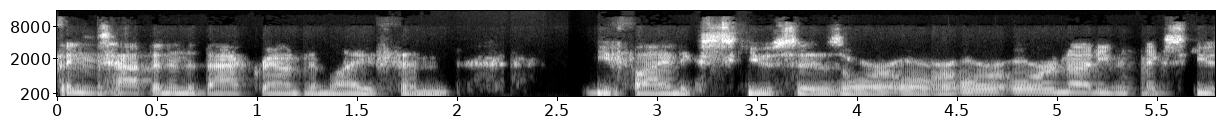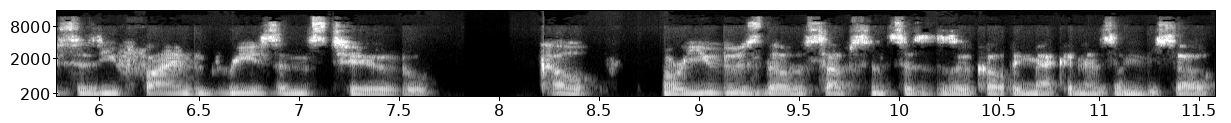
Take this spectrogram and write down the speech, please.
things happen in the background in life, and you find excuses or or or, or not even excuses. You find reasons to cope or use those substances as a coping mechanism. So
